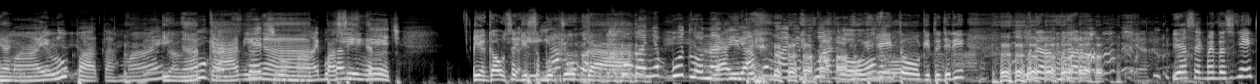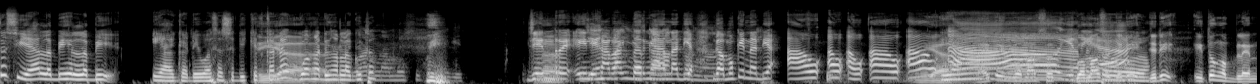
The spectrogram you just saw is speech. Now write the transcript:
nyanyinya. Mai. Lupa tah, Mai. Ingat kan, lo, ingat. Pasti ingat. Ya gak usah disebut juga. Aku gak nyebut loh Ya, Nadia, itu. aku gak nyebut loh. Intinya itu gitu. Jadi benar-benar ya segmentasinya itu sih ya lebih lebih ya agak dewasa sedikit karena Iya. gua nggak dengar lagu tuh. Musiknya gitu. Genre ini Genrenya, karakternya Nadia. Gak mungkin Nadia au au au au au. Iya. au, Nah, itu yang gue maksud. gitu Gue ya. maksud jadi jadi itu ngeblend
